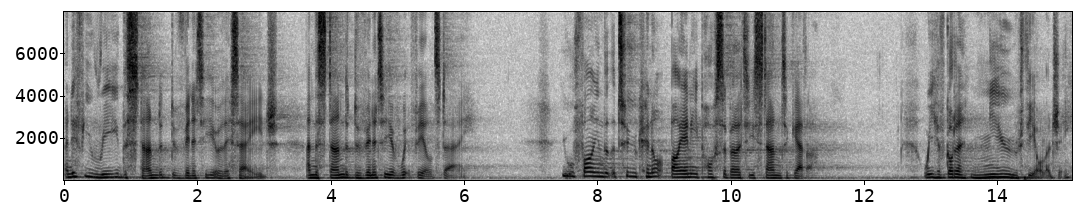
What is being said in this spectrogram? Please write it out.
And if you read the standard divinity of this age and the standard divinity of Whitefield's day, you will find that the two cannot by any possibility stand together we have got a new theology.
